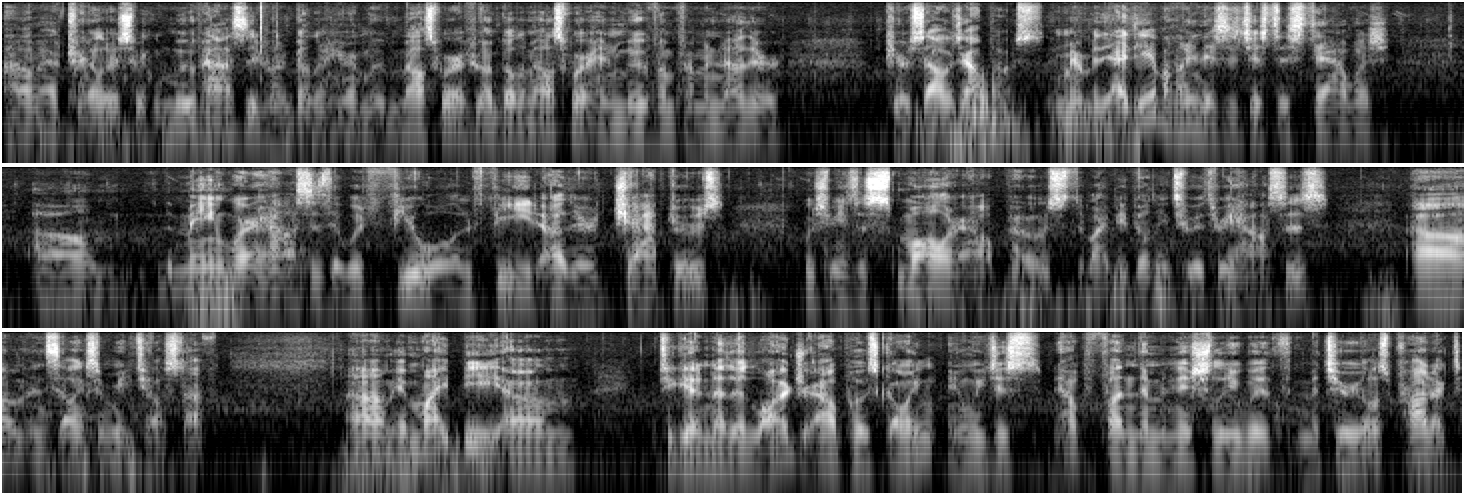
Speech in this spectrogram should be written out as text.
Um, I have trailers so we can move houses if you want to build them here and move them elsewhere. If you want to build them elsewhere and move them from another pure salvage outpost. Remember, the idea behind this is just to establish um, the main warehouses that would fuel and feed other chapters, which means a smaller outpost that might be building two or three houses um, and selling some retail stuff. Um, it might be um, to get another larger outpost going and we just help fund them initially with materials, product,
